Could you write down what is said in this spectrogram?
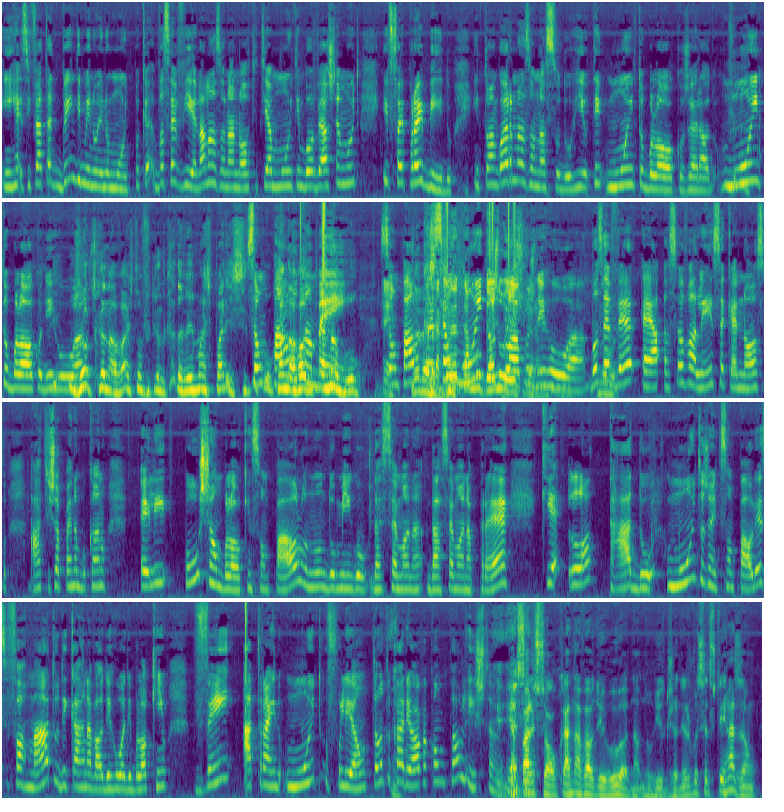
em Recife, até vem diminuindo muito. Porque você via lá na Zona Norte, tinha muito, em Boa Viagem tinha muito, e foi proibido. Então agora na Zona Sul do Rio tem muito bloco, Geraldo. Muito bloco de rua. Os outros carnavais estão ficando cada vez mais parecidos São com Paulo o carnaval também. de Pernambuco. É. São Paulo é cresceu tá muitos blocos de rua. Você vê é, o seu Valença, que é nosso artista pernambucano, ele puxa um bloco em São Paulo no domingo da semana, da semana pré, que é lotado, muita gente em São Paulo. E esse formato de carnaval de rua, de bloquinho, vem atraindo muito fulião, tanto carioca como paulista. É, Repare só, o carnaval de rua no Rio de Janeiro, você tem razão.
